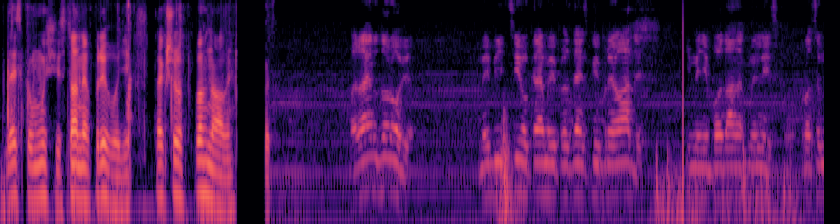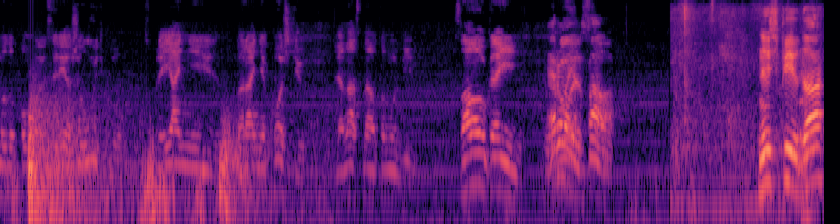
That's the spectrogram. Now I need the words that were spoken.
десь комусь і стане в пригоді. Так що погнали. Бажаємо здоров'я. Ми бійці окремої президентської бригади імені Богдана Хмельницького. Просимо допомоги Сергія Шелудьку в сприянні збирання коштів для нас на автомобіль. Слава Україні! Героям слава! Не вспів, да?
